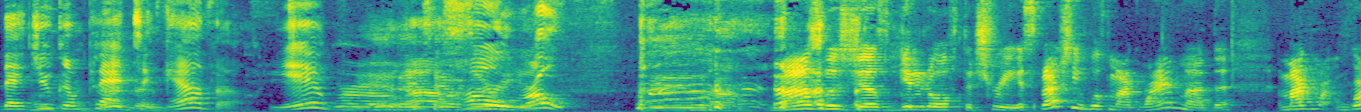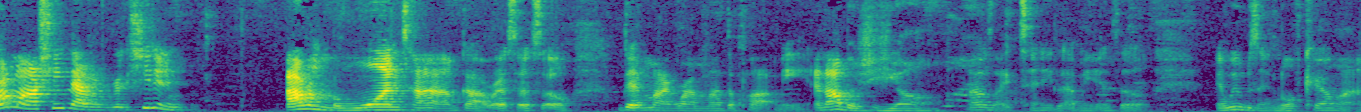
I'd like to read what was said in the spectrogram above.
that you Oh can my plait goodness. together. Yeah, girl, Yeah, they a whole serious. rope. Mine was just get it off the tree, especially with my grandmother. My gr- grandma, she never really, she didn't. I remember one time, God rest her soul, that my grandmother popped me, and I was young. I was like 10, 11 years old, and we was in North Carolina,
